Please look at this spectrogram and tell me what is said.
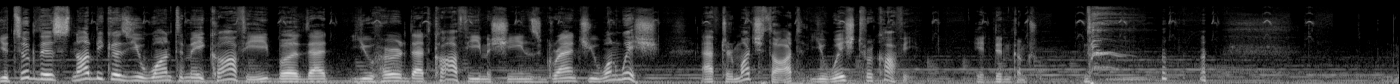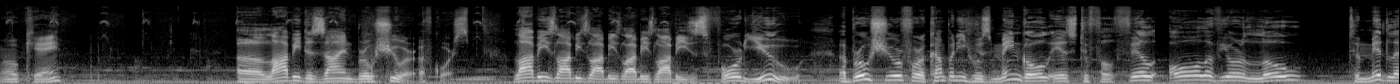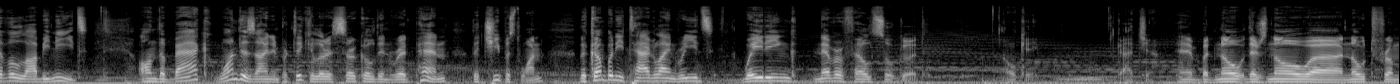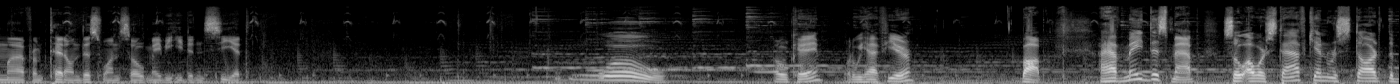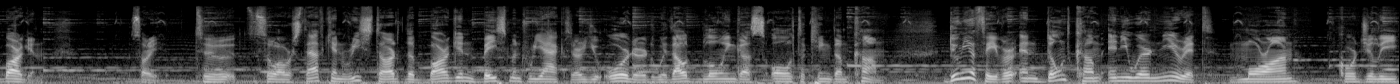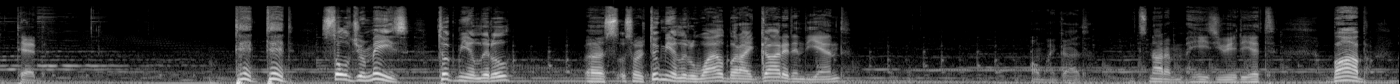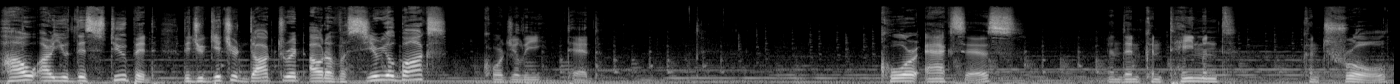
You took this not because you want to make coffee, but that you heard that coffee machines grant you one wish. After much thought, you wished for coffee. It didn't come true. okay. A lobby design brochure, of course. Lobbies, lobbies, lobbies, lobbies, lobbies for you. A brochure for a company whose main goal is to fulfill all of your low to mid level lobby needs. On the back, one design in particular is circled in red pen, the cheapest one. The company tagline reads, Waiting never felt so good. Okay. Gotcha. And, but no, there's no uh, note from uh, from Ted on this one, so maybe he didn't see it. Whoa. Okay, what do we have here? Bob, I have made this map so our staff can restart the bargain. Sorry, to so our staff can restart the bargain basement reactor you ordered without blowing us all to Kingdom Come. Do me a favor and don't come anywhere near it, moron. Cordially, Ted. Ted, Ted, Soldier Maze. Took me a little. Uh, s- sorry, took me a little while, but I got it in the end. Oh my god. It's not a maze, you idiot. Bob, how are you this stupid? Did you get your doctorate out of a cereal box? Cordially, Ted. Core access and then containment control.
